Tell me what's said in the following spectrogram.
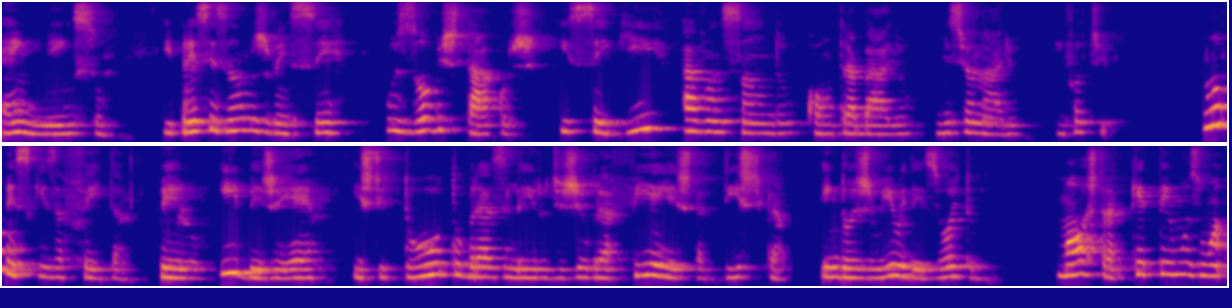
é imenso e precisamos vencer os obstáculos e seguir avançando com o trabalho missionário infantil. Numa pesquisa feita pelo IBGE, Instituto Brasileiro de Geografia e Estatística, em 2018, mostra que temos uma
